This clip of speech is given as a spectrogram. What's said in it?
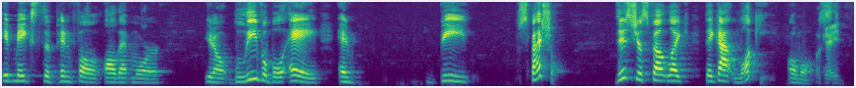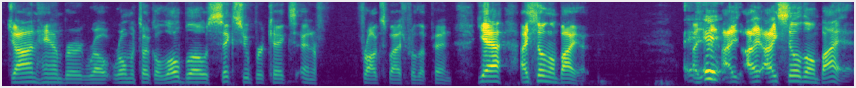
it makes the pinfall all that more you know believable a and b special this just felt like they got lucky almost. Okay, John Hamburg wrote Roman took a low blow, six super kicks, and a frog splash for the pin. Yeah, I still don't buy it. I, It- I, I, I still don't buy it.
